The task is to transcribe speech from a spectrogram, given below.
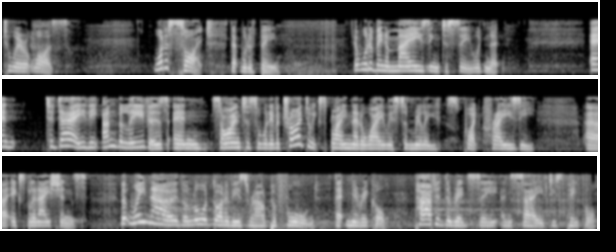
to where it was. What a sight that would have been. It would have been amazing to see, wouldn't it? And today, the unbelievers and scientists or whatever tried to explain that away with some really quite crazy uh, explanations. But we know the Lord God of Israel performed that miracle parted the Red Sea and saved his people.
